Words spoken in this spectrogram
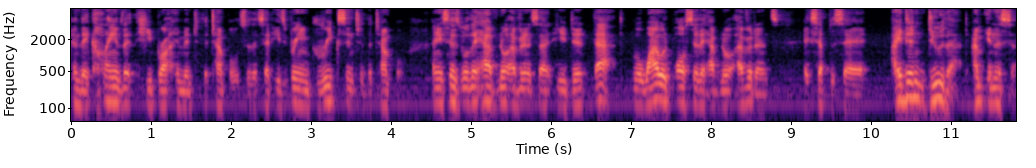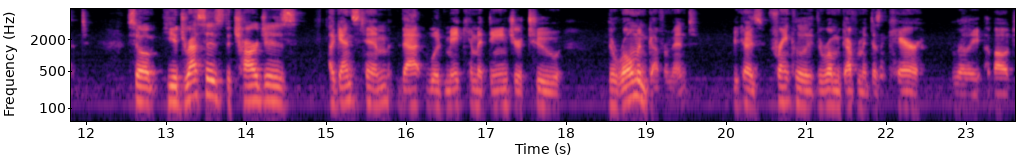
and they claimed that he brought him into the temple. So they said he's bringing Greeks into the temple. And he says, well, they have no evidence that he did that. Well, why would Paul say they have no evidence except to say, I didn't do that. I'm innocent. So he addresses the charges against him that would make him a danger to the Roman government, because frankly, the Roman government doesn't care really about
